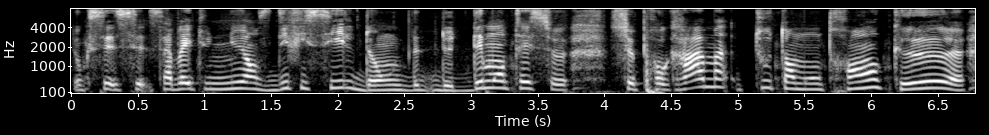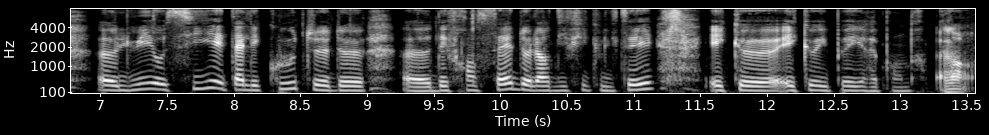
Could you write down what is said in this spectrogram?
Donc c'est, ça va être une nuance difficile donc de, de, démonter ce, ce programme tout en montrant que euh, lui aussi est à l'écoute de, euh, des Français, de leurs difficultés et que et qu'il peut y répondre. Alors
